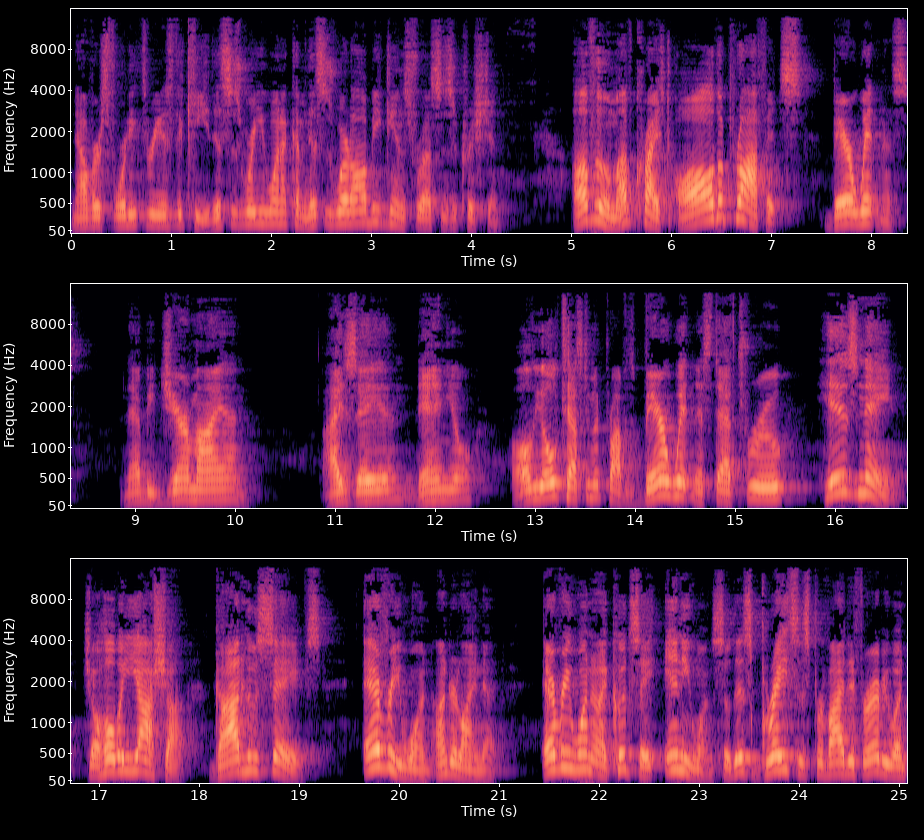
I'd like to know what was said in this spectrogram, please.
Now, verse 43 is the key. This is where you want to come. This is where it all begins for us as a Christian. Of whom, of Christ, all the prophets bear witness. And that'd be Jeremiah, Isaiah, Daniel, all the Old Testament prophets bear witness that through his name, Jehovah Yasha, God who saves, everyone, underline that, everyone, and I could say anyone. So this grace is provided for everyone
